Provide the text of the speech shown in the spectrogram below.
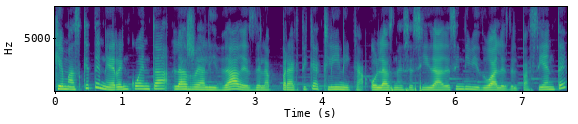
que más que tener en cuenta las realidades de la práctica clínica o las necesidades individuales del paciente,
